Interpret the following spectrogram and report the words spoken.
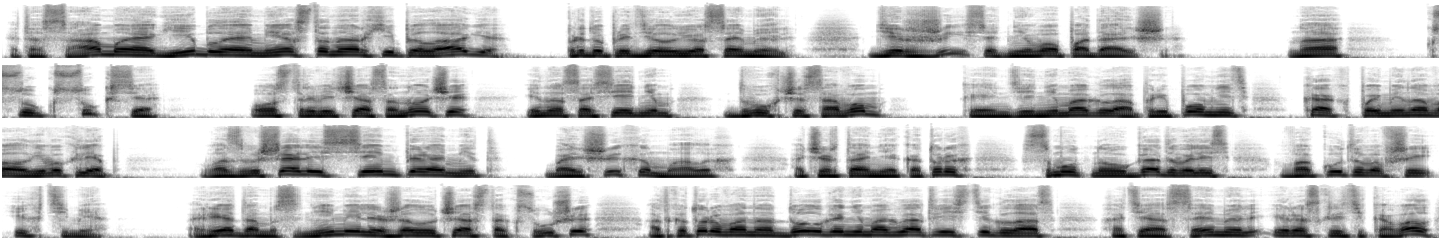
«Это самое гиблое место на архипелаге», — предупредил ее Сэмюэль. «Держись от него подальше». На Ксуксуксе, острове Часа ночи, и на соседнем двухчасовом Кэнди не могла припомнить, как поминовал его хлеб, возвышались семь пирамид, больших и малых, очертания которых смутно угадывались в окутывавшей их тьме. Рядом с ними лежал участок суши, от которого она долго не могла отвести глаз, хотя Сэмюэль и раскритиковал,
